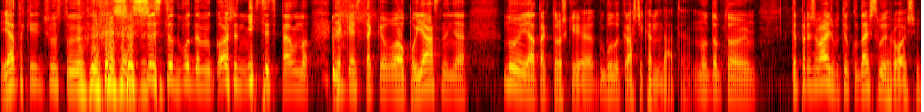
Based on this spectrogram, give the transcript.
Я таке чувствую, що щось тут буде кожен місяць, певно, якесь таке о, пояснення. Ну, і я так трошки були кращі кандидати. Ну, тобто, ти переживаєш, бо ти вкладаєш свої гроші.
